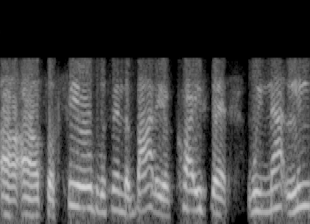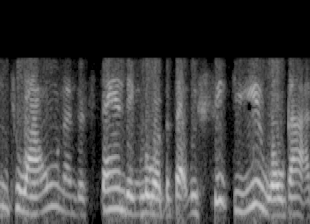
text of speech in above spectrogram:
uh, uh, fulfilled within the body of Christ, that we not lean to our own understanding, Lord, but that we seek you, oh God,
